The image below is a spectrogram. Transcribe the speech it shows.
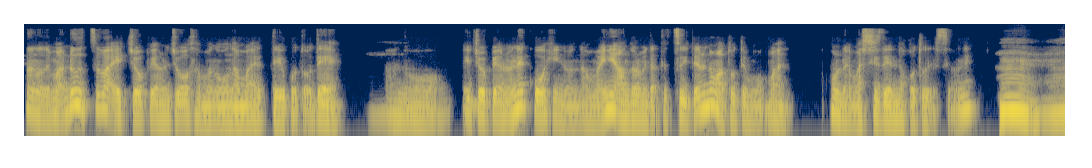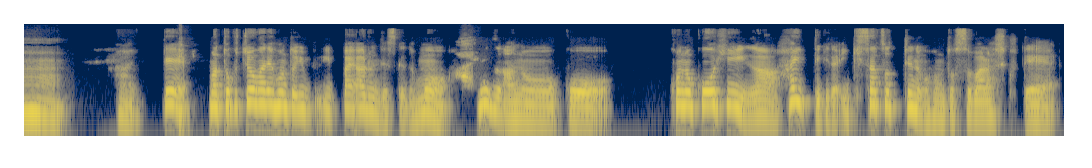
なので、まあ、ルーツはエチオピアの女王様のお名前っていうことで、あの、エチオピアのね、コーヒーの名前にアンドロメダってついてるのはとても、まあ、本来は自然なことですよね。うん、うん。はい。で、まあ、特徴がね、本当いいっぱいあるんですけども、まず、あの、こう、このコーヒーが入ってきたいきさつっていうのが本当素晴らしくて、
